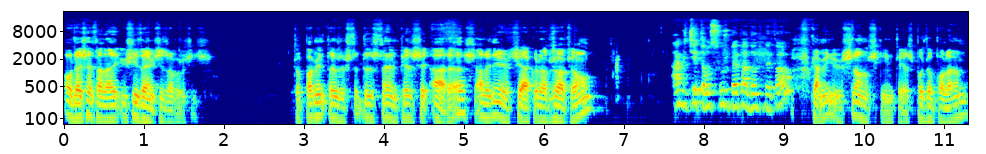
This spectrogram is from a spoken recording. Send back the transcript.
Odeszedł, ale już nie dałem się zawrócić to pamiętam, że wtedy dostałem pierwszy areszt, ale nie wiem, czy akurat zaczął. A gdzie tą służbę pan odbywał? W Kamieniu Śląskim, to jest pod Opolem.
